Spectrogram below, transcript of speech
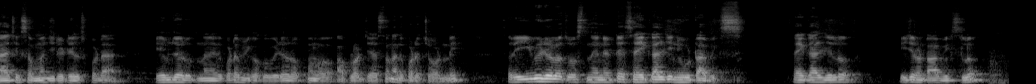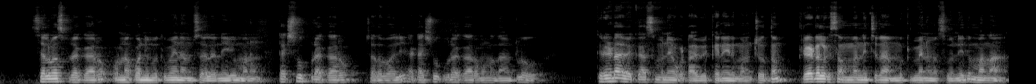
బ్యాచ్కి సంబంధించిన డీటెయిల్స్ కూడా ఏం జరుగుతుంది అనేది కూడా మీకు ఒక వీడియో రూపంలో అప్లోడ్ చేస్తాను. అది కూడా చూడండి. సరే ఈ వీడియోలో చూస్తుంది ఏంటంటే సైకాలజీ న్యూ టాపిక్స్. సైకాలజీలో ఇచ్చిన టాపిక్స్లో సిలబస్ ప్రకారం ఉన్న కొన్ని ముఖ్యమైన అంశాలు అనేవి మనం టెక్స్ట్ బుక్ ప్రకారం చదవాలి. ఆ టెక్స్ట్ బుక్ ప్రకారం ఉన్న దాంట్లో క్రీడా వికాసం అనే ఒక టాపిక్ అనేది మనం చూద్దాం. క్రీడలకు సంబంధించిన ముఖ్యమైన అంశం అనేది మన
